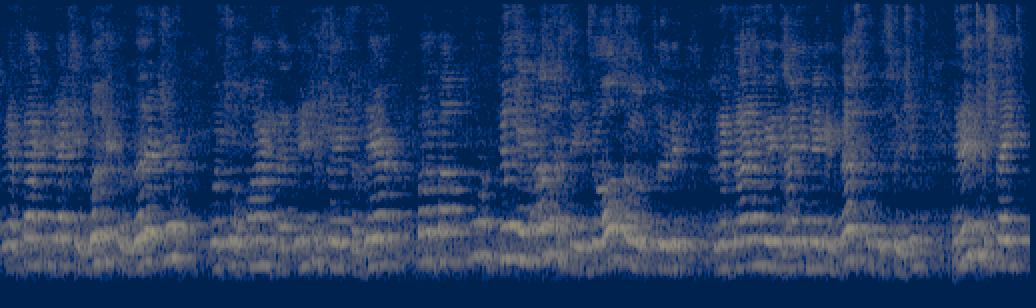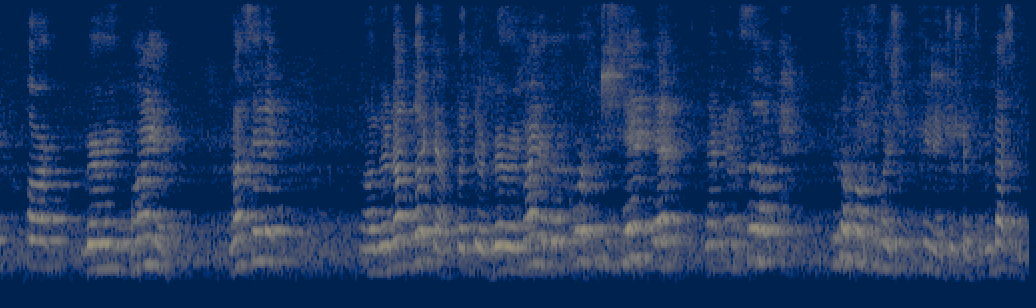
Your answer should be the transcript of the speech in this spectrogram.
And in fact, if you actually look at the literature, what you'll find is that interest rates are there, but about 4 billion other things are also included in evaluating how you make investment decisions. And interest rates are very minor. I'm not saying that uh, they're not looked at, but they're very minor. But of course, what you can't get, that kind of setup, is a functional relationship between interest rates and investment.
